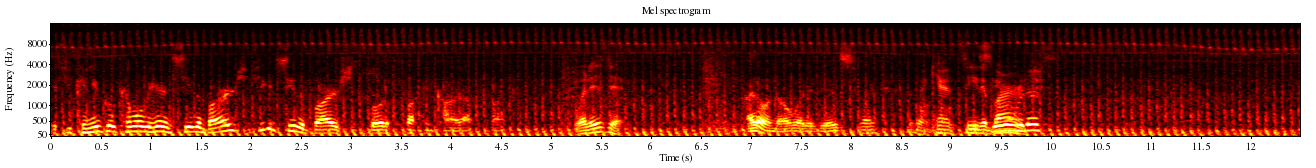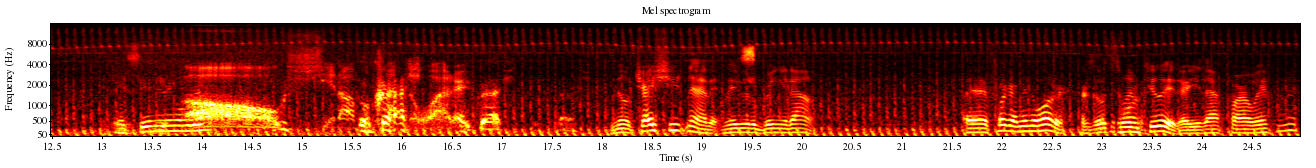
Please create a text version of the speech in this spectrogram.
If you can you go come over here and see the barge? If you can see the barge, just blow the fucking car up. Fuck. What is it? I don't know what it is. Like, I, I can't know. see You the over barge. there? You don't see anything over Oh shit! I'm there? Oh, crash! the water. Crash! Crash. No, try shooting at it. Maybe it'll bring it out. Uh, fuck, I'm in the water. Or go swim to it. Are you that far away from it?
